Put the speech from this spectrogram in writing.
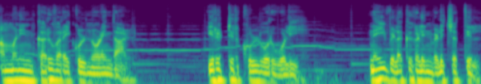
அம்மனின் கருவறைக்குள் நுழைந்தாள். இருட்டிற்குள் ஒரு ஒளி. நெய் விளக்குகளின் வெளிச்சத்தில்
